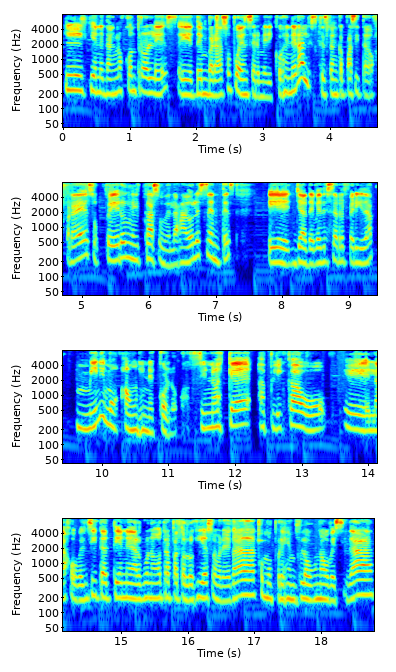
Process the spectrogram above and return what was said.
quienes dan los controles de embarazo pueden ser médicos generales que están capacitados para eso, pero en el caso de las adolescentes ya debe de ser referida mínimo a un ginecólogo, si no es que aplica o eh, la jovencita tiene alguna otra patología sobregada, como por ejemplo una obesidad,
